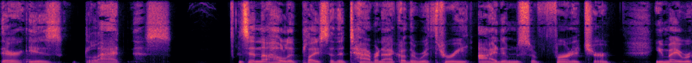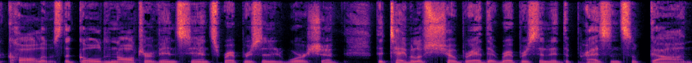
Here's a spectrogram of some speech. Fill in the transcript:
there is gladness. It's in the holy place of the tabernacle. There were three items of furniture. You may recall it was the golden altar of incense, represented worship, the table of showbread that represented the presence of God,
